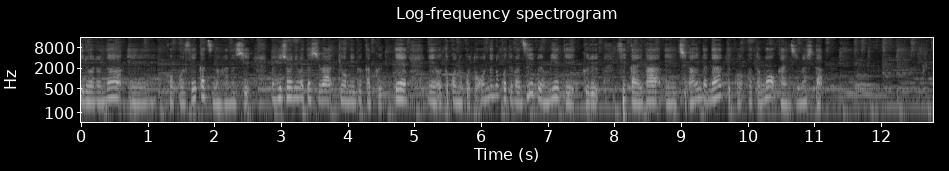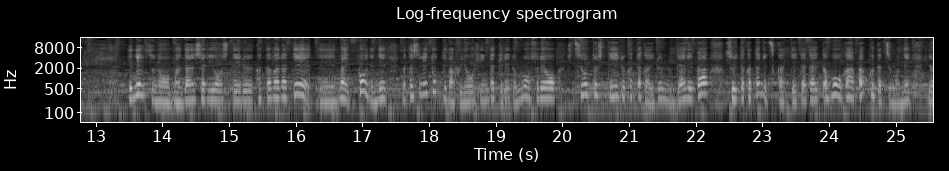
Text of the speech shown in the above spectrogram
いろいろな、え、高校生活の話、ま、非常に私は興味深くって、え、男の子と女の子では随分見えてくる世界が、え違うんだなってことも感じました。でね、その、まあ、断捨離をしている傍らで、えー、まあ、一方でね、私にとっては不要品だけれども、それを必要としている方がいるのであれば、そういった方に使っていただいた方が、バッグたちもね、喜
